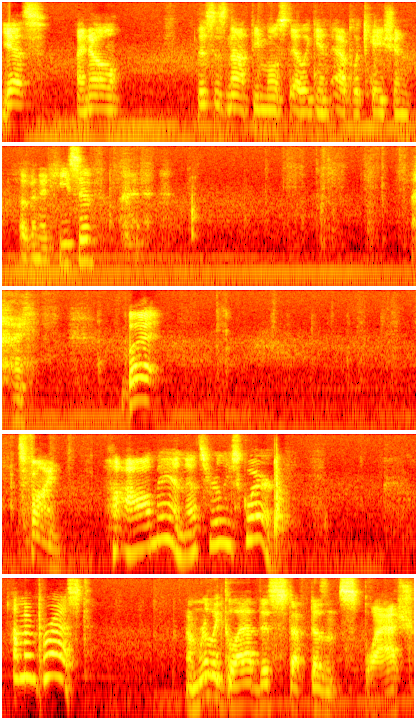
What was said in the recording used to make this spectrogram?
Yes, I know, this is not the most elegant application of an adhesive. but it's fine. Oh man, that's really square. I'm impressed. I'm really glad this stuff doesn't splash.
